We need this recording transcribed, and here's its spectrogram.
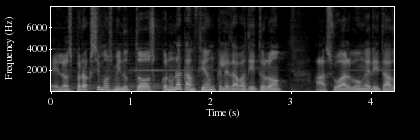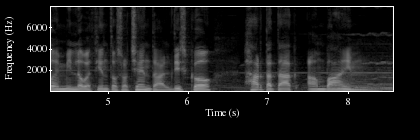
en los próximos minutos con una canción que le daba título a su álbum editado en 1980, el disco Heart Attack Unbind.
